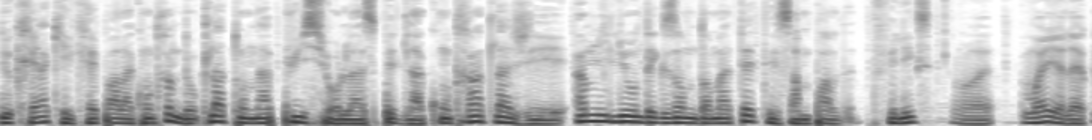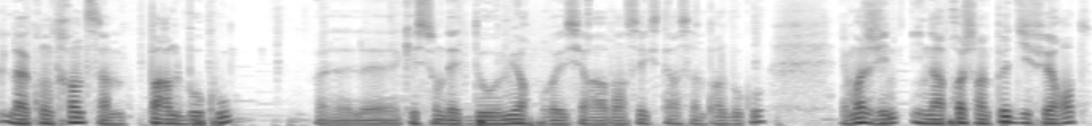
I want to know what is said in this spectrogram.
de créa qui est créée par la contrainte. Donc là, ton appui sur l'aspect de la contrainte, là, j'ai un million d'exemples dans ma tête et ça me parle. Félix Ouais. Moi, il y a la, contrainte, ça me parle beaucoup. La question d'être dos au mur pour réussir à avancer, etc., ça me parle beaucoup. Et moi, j'ai une, approche un peu différente,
